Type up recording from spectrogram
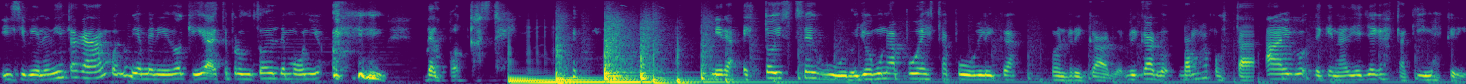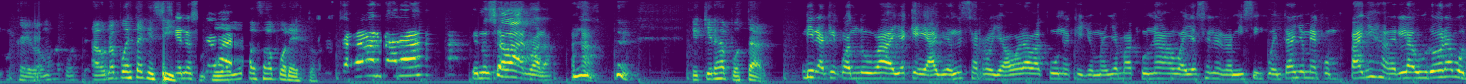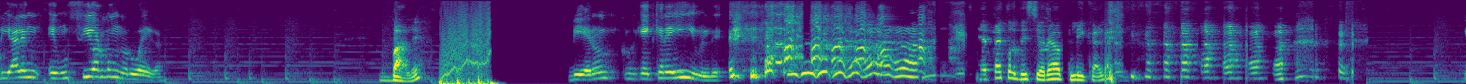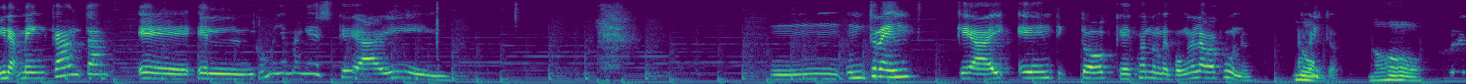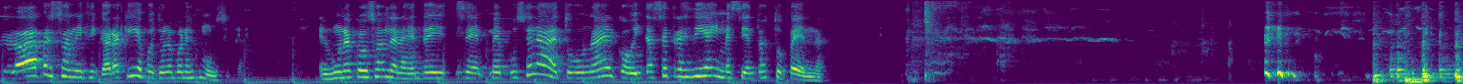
Y si vienen en Instagram, bueno, bienvenido aquí a este producto del demonio del podcast. Mira, estoy seguro, yo hago una apuesta pública con Ricardo. Ricardo, vamos a apostar algo de que nadie llegue hasta aquí y me escriba. Ok, vamos a apostar. A una apuesta que sí. Que no sea bárbara. pasado por esto. Que no sea bárbara. Que no sea bárbara. Ajá. ¿Qué quieres apostar? Mira, que cuando vaya, que hayan desarrollado la vacuna, que yo me haya vacunado, vaya a celebrar mis 50 años, me acompañes a ver la aurora boreal en, en un fiordo en Noruega. Vale. ¿Vieron qué creíble? Estas condiciones aplican. Mira, me encanta eh, el, ¿cómo llaman eso? Que hay un, un, trend que hay en TikTok, que es cuando me pongan la vacuna. ¿Has no, visto? No. Pero yo lo voy a personificar aquí y después tú le pones música es una cosa donde la gente dice, me puse la vacuna del COVID hace tres días y me siento estupenda.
